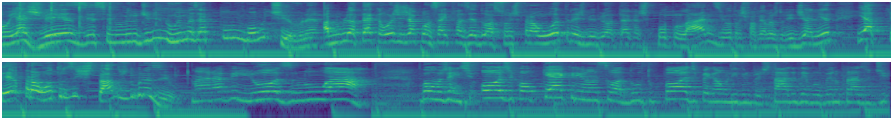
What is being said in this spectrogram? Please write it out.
Bom, e às vezes esse número diminui, mas é por um bom motivo, né? A biblioteca hoje já consegue fazer doações para outras bibliotecas populares em outras favelas do Rio de Janeiro e até para outros estados do Brasil. Maravilhoso, Luar! Bom, gente, hoje qualquer criança ou adulto pode pegar um livro emprestado e devolver no prazo de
